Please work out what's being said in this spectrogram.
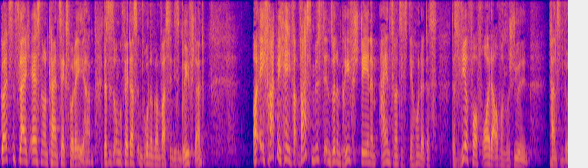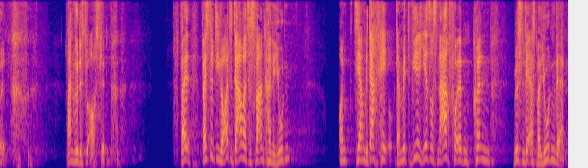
Götzenfleisch essen und keinen Sex vor der Ehe haben. Das ist ungefähr das im Grunde genommen, was in diesem Brief stand. Und ich frage mich, hey, was müsste in so einem Brief stehen im 21. Jahrhundert, dass, dass wir vor Freude auf unseren Stühlen tanzen würden? Wann würdest du ausflippen? Weil, weißt du, die Leute damals, es waren keine Juden. Und sie haben gedacht, hey, damit wir Jesus nachfolgen können, müssen wir erstmal Juden werden.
